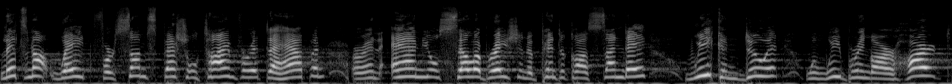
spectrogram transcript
Let's not wait for some special time for it to happen or an annual celebration of Pentecost Sunday. We can do it when we bring our heart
